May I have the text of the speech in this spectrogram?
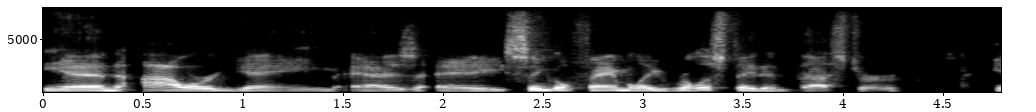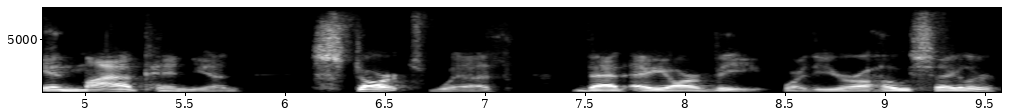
in our game as a single family real estate investor, in my opinion, starts with that ARV, whether you're a wholesaler,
